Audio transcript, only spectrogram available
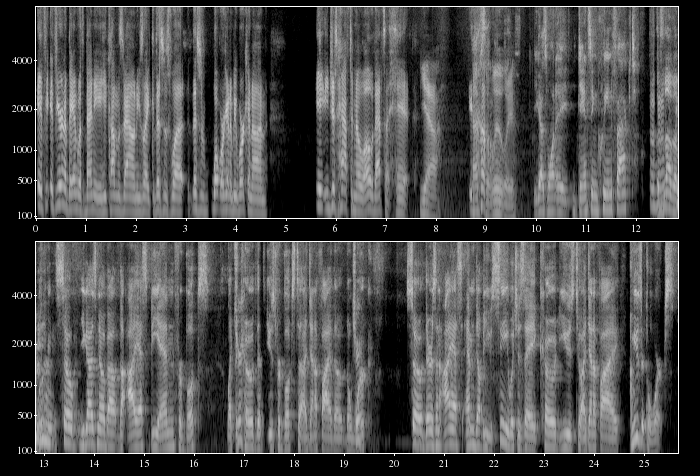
if if you're in a band with Benny, he comes down. He's like, "This is what this is what we're going to be working on." Y- you just have to know. Oh, that's a hit. yeah, You know? absolutely. You guys want a Dancing Queen fact? Mm-hmm. love it. So you guys know about the ISBN for books, like the code that's used for books to identify the the Sure. work. So there's an ISMWC, which is a code used to identify musical works.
